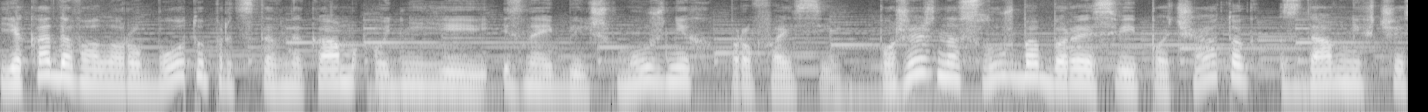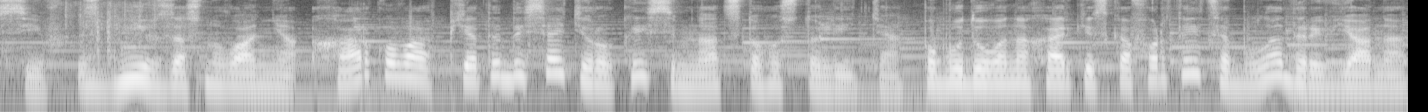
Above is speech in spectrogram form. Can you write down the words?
яка давала роботу представникам однієї із найбільш мужніх професій. Пожежна служба бере свій початок з давніх часів, з днів заснування Харкова в 50-ті роки 17 століття. Побудована харківська фортеця була дерев'яна.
